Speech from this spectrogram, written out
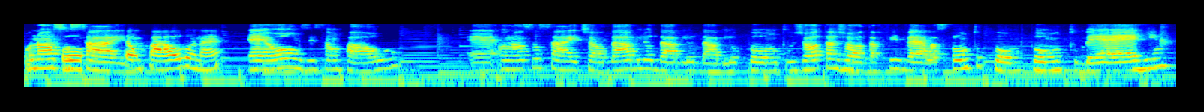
O nosso site. São Paulo, né? É 11 São Paulo. É, o nosso site é o www.jjfivelas.com.br.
